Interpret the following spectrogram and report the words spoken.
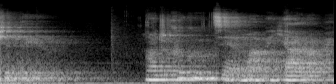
ဖြစ်သေးဘူးငါတစ်ခုခုကြံမှပဲရတော့ပဲ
